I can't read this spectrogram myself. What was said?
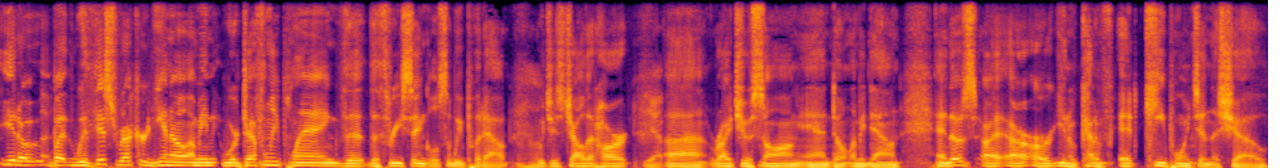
you know, but with this record, you know, I mean, we're definitely playing the the three singles that we put out, which is "Child at Heart," Yep. uh, "Write You a Song," and "Don't Let Me Down," and those are, are, are you know kind of at key points in the show.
